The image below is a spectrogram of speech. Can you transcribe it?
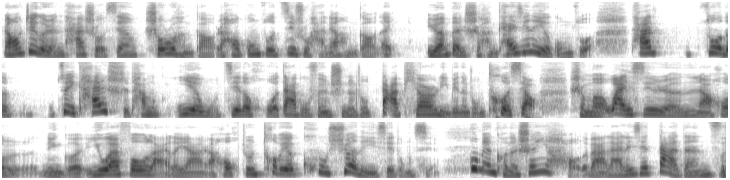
然后这个人他首先收入很高，然后工作技术含量很高，那原本是很开心的一个工作，他。做的最开始，他们业务接的活大部分是那种大片儿里面那种特效，什么外星人，然后那个 UFO 来了呀，然后就是特别酷炫的一些东西。后面可能生意好了吧，来了一些大单子，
